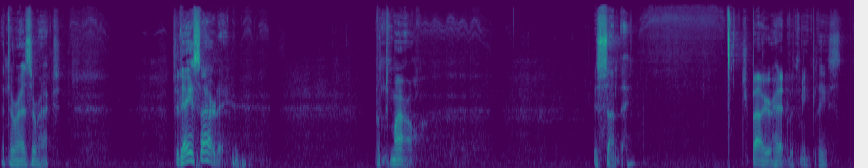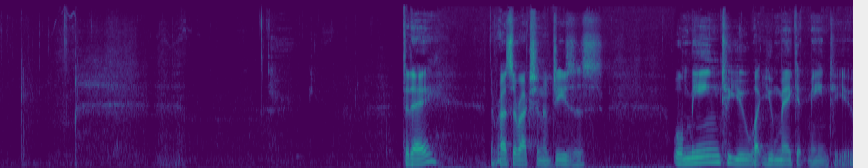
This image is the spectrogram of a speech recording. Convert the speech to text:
at the resurrection. Today is Saturday. But tomorrow is Sunday. Would you bow your head with me, please? Today, the resurrection of Jesus will mean to you what you make it mean to you.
